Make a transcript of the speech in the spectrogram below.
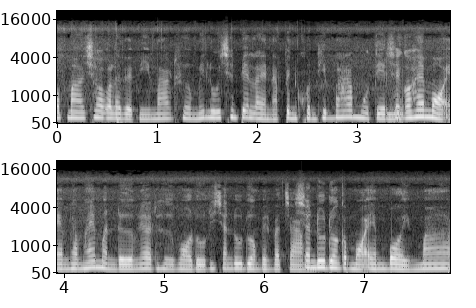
บมากชอบอะไรแบบนี้มากเธอไม่รู้ฉันเป็นอะไรนะ เป็นคนที่บ้ามูเตลูฉันก็ให้หมอแอมทำให้เหมือนเดิมเนี่ยแหละเธอหมอดูที่ฉันดูดวงเป็นประจำฉันดูดวงกับหมอแอมบ่อยมาก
